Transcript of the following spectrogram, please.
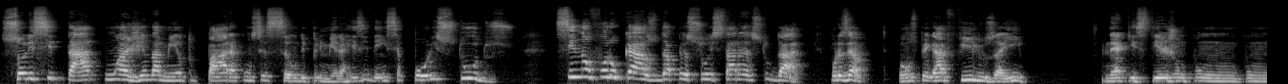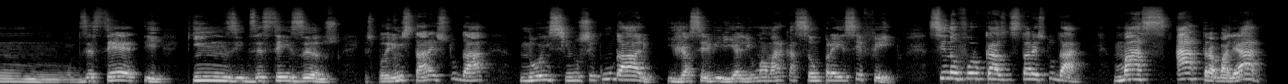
solicitar um agendamento para concessão de primeira residência por estudos. Se não for o caso da pessoa estar a estudar, por exemplo, vamos pegar filhos aí, né, que estejam com, com 17, 15, 16 anos, eles poderiam estar a estudar no ensino secundário e já serviria ali uma marcação para esse efeito. Se não for o caso de estar a estudar, mas a trabalhar,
